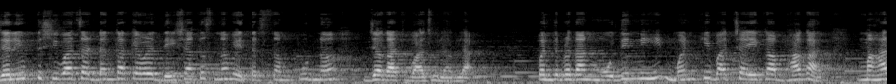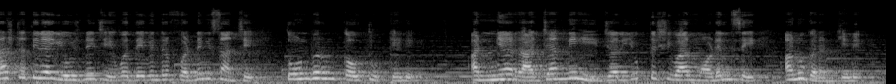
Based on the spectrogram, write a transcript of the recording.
जलयुक्त शिवाचा डंका केवळ देशातच नव्हे तर संपूर्ण जगात वाजू लागला. पंतप्रधान मोदींनीही मन की बातच्या एका भागात महाराष्ट्रातील या योजनेचे व देवेंद्र फडणवीसांचे तोंड भरून कौतुक केले. अन्य राज्यांनीही जलयुक्त शिवार मॉडेलचे अनुकरण केले.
